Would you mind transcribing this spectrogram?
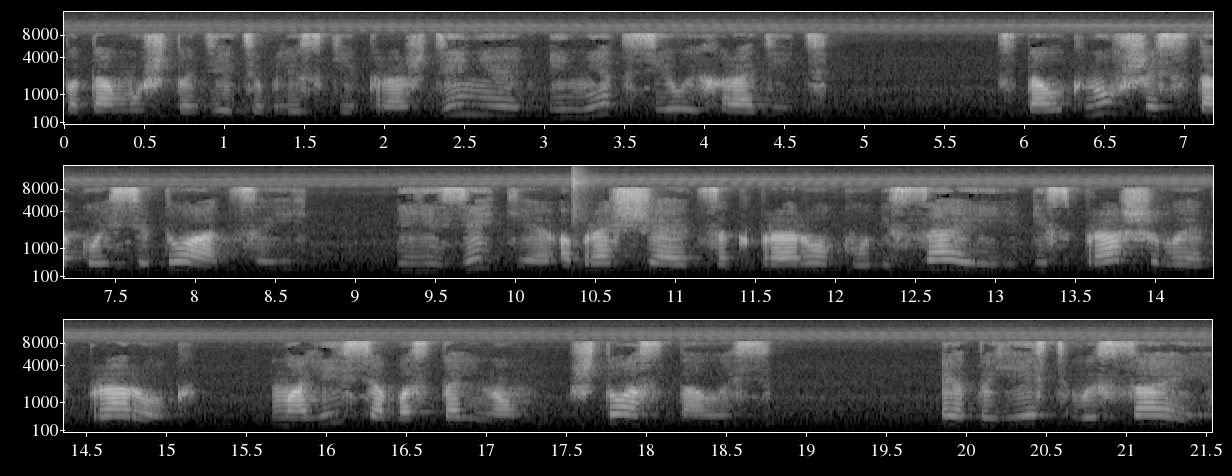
потому что дети близки к рождению и нет сил их родить. Столкнувшись с такой ситуацией, Иезекия обращается к пророку Исаии и спрашивает пророк, «Молись об остальном, что осталось». Это есть в Исаии,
